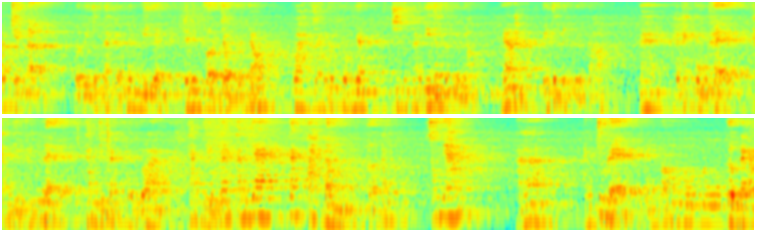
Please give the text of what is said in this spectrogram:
và triển nở. Bởi vì chúng ta trở nên nghĩa trở nên vợ chồng với nhau qua giáo đức hôn nhân. Xin chúng ta ý thức được điều đó nhé ý thức được điều đó à, một cách cụ thể tham dự thánh lễ tham dự các hội đoàn tham dự các tham gia các hoạt động ở trong sông giáo. À, anh chú rể anh có cường đạo.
